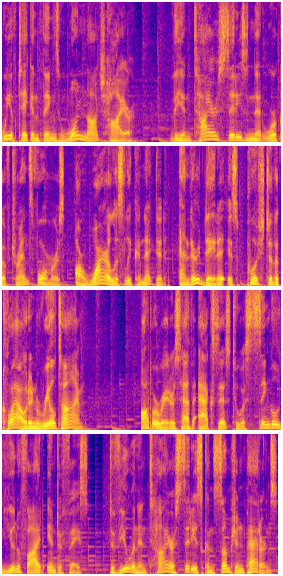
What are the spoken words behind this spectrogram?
we have taken things one notch higher the entire city's network of transformers are wirelessly connected and their data is pushed to the cloud in real time. Operators have access to a single unified interface to view an entire city's consumption patterns.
